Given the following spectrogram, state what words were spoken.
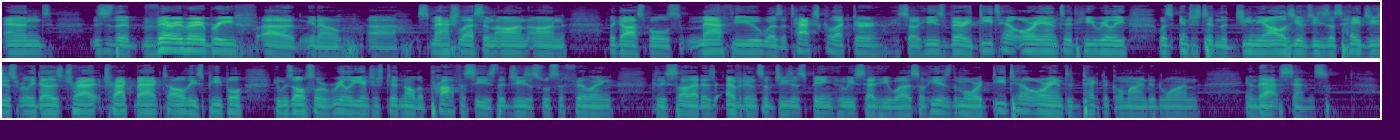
And this is the very, very brief, uh, you know, uh, smash lesson on on the Gospels. Matthew was a tax collector, so he's very detail oriented. He really was interested in the genealogy of Jesus. Hey, Jesus really does tra- track back to all these people. He was also really interested in all the prophecies that Jesus was fulfilling because he saw that as evidence of Jesus being who he said he was. So he is the more detail oriented, technical minded one in that sense.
